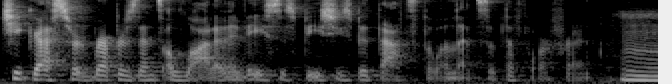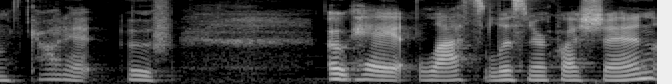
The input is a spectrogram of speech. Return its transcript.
cheatgrass sort of represents a lot of invasive species, but that's the one that's at the forefront. Mm, got it. Oof. Okay, last listener question.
